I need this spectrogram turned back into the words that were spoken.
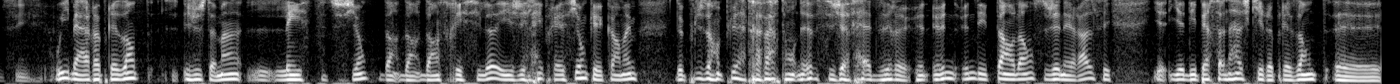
aussi. Oui, mais elle représente justement l'institution dans, dans, ce récit-là et j'ai l'impression que quand même, de plus en plus à travers ton œuvre, si j'avais à dire une, une, des tendances générales, c'est il y, a des personnages qui représentent euh,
